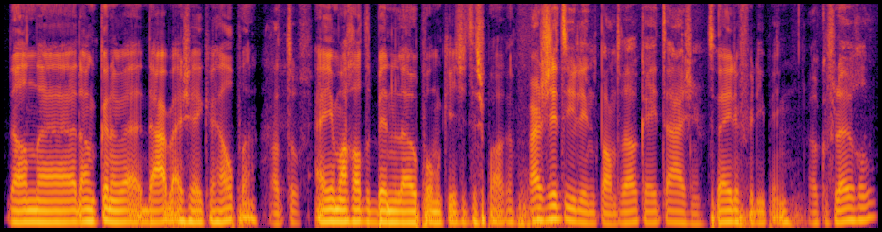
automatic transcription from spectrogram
dan, uh, dan kunnen we daarbij zeker helpen. Wat tof. En je mag altijd binnenlopen om een keertje te sparren. Waar zitten jullie in het pand? Welke etage? Tweede verdieping. Welke vleugel?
